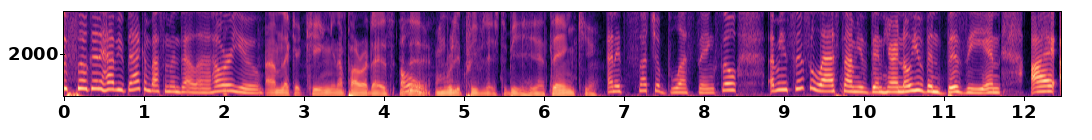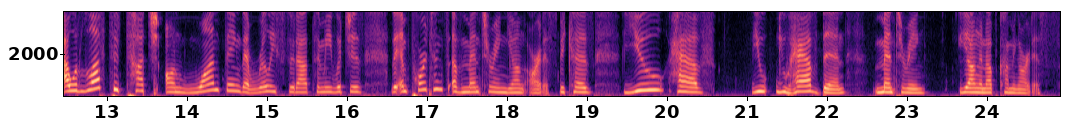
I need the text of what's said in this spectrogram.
It's so good to have you back, Ambassador Mandela. How are you? I'm like a king in a paradise. Oh. I'm really privileged to be here. Thank you. And it's such a blessing. So, I mean, since the last time you've been here, I know you've been busy, and I, I would love to touch on one thing that really stood out to me, which is the importance of mentoring young artists because you have you you have been mentoring young and upcoming artists.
